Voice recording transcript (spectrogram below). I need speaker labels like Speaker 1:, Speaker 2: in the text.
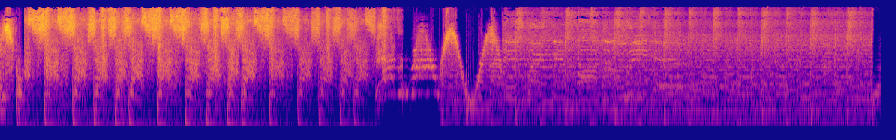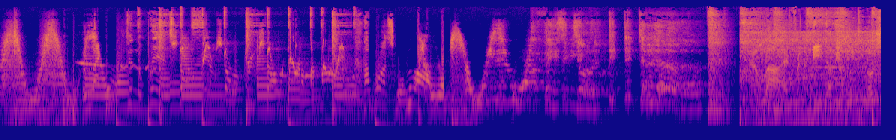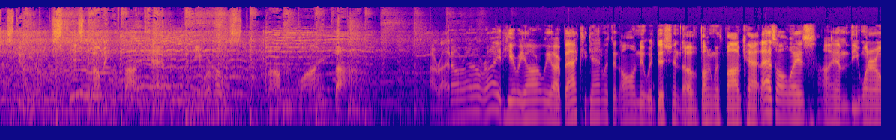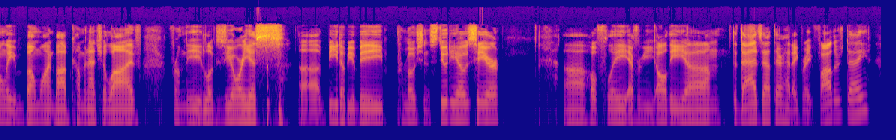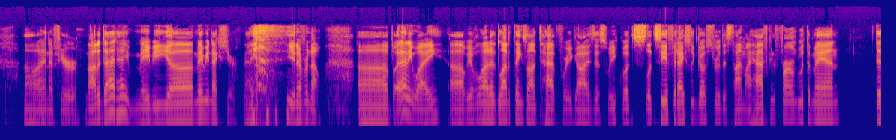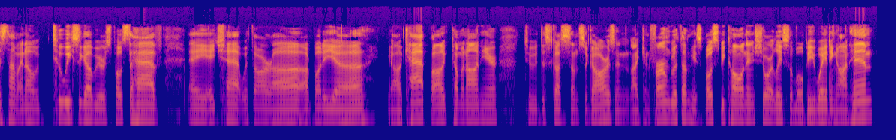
Speaker 1: Like dust in the wind, storm, storm, creep, storm. I once was.
Speaker 2: Now live from the BWB Promotion Studios is Bumming with Bobcat with your host, Bum Wine Bob. All right, all right, all right. Here we are. We are back again with an all-new edition of Bumming with Bobcat. As always, I am the one and only Bum Wine Bob coming at you live from the luxurious uh, BWB Promotion Studios here. Uh, hopefully, every all the um, the dads out there had a great Father's Day. Uh, and if you're not a dad, hey, maybe uh, maybe next year. you never know. Uh, but anyway, uh, we have a lot of lot of things on tap for you guys this week. Let's let's see if it actually goes through this time. I have confirmed with the man. This time, I know two weeks ago we were supposed to have a, a chat with our uh, our buddy uh, Cap coming on here to discuss some cigars, and I confirmed with him he's supposed to be calling in shortly, so we'll be waiting on him.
